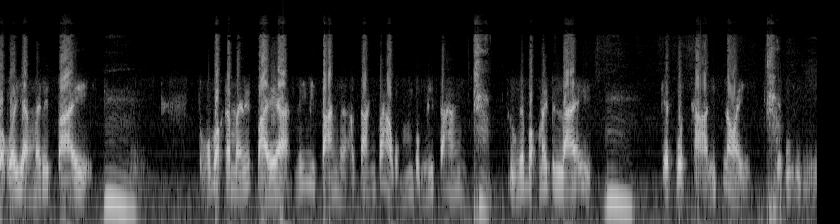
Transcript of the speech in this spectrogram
บอกว่ายังไม่ได้ไป อืมผมก็บอกทำไมไม่ไป อะ ไม่มีตังค์เหรอเอาตังค์เปล่าผมผมมีตังค์ครับลุงแกบอกไม่เป็นไร อืม แกปวดขานิดหน่อยครัแกบพูดอย่างนี้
